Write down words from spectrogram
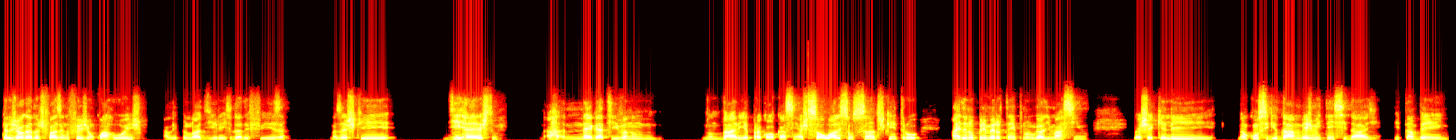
aqueles jogadores fazendo feijão com arroz, ali pelo lado direito da defesa. Mas acho que de resto, a negativa não, não daria para colocar assim. Acho que só o Alisson Santos, que entrou ainda no primeiro tempo no lugar de Marcinho. Eu achei que ele não conseguiu dar a mesma intensidade e também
